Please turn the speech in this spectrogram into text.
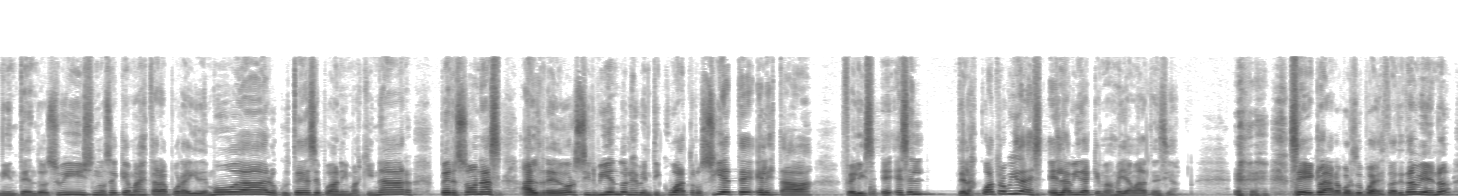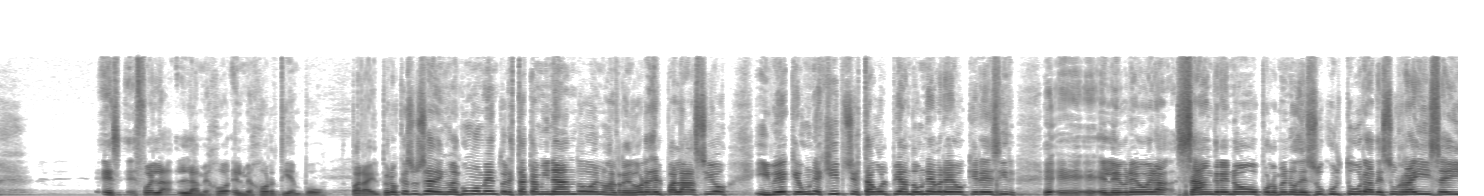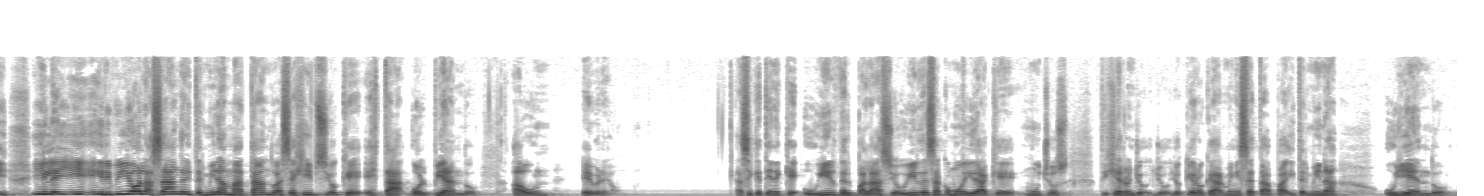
Nintendo Switch, no sé qué más estará por ahí de moda, lo que ustedes se puedan imaginar, personas alrededor sirviéndoles 24/7, él estaba feliz. E, es el de las cuatro vidas es la vida que más me llama la atención. sí, claro, por supuesto. A ti también, ¿no? Fue el mejor tiempo para él. Pero ¿qué sucede? En algún momento él está caminando en los alrededores del palacio y ve que un egipcio está golpeando a un hebreo, quiere decir, eh, eh, eh, el hebreo era sangre, ¿no? O por lo menos de su cultura, de sus raíces, y, y le hirvió la sangre y termina matando a ese egipcio que está golpeando a un hebreo. Así que tiene que huir del palacio, huir de esa comodidad que muchos dijeron, yo, yo, yo quiero quedarme en esa etapa y termina huyendo.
